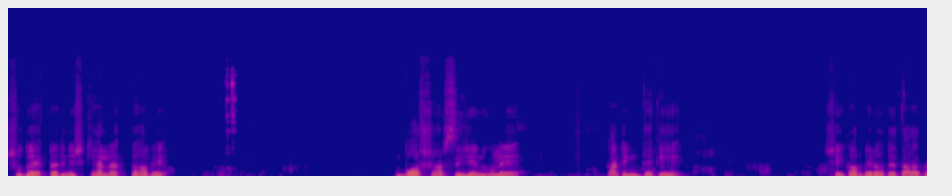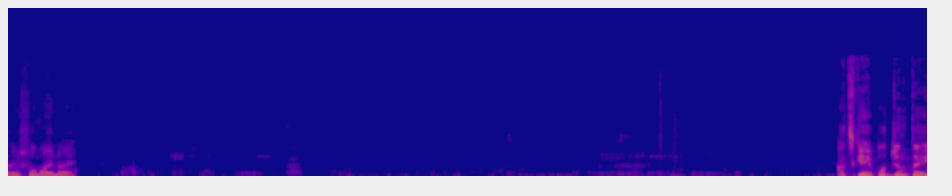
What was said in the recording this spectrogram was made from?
শুধু একটা জিনিস খেয়াল রাখতে হবে, বর্ষার সিজন হলে কাটিং থেকে শিকড় বের হতে তাড়াতাড়ি সময় নয়। আজকে এ পর্যন্তই।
